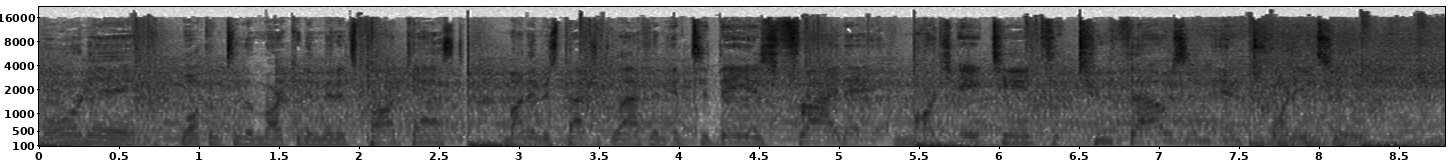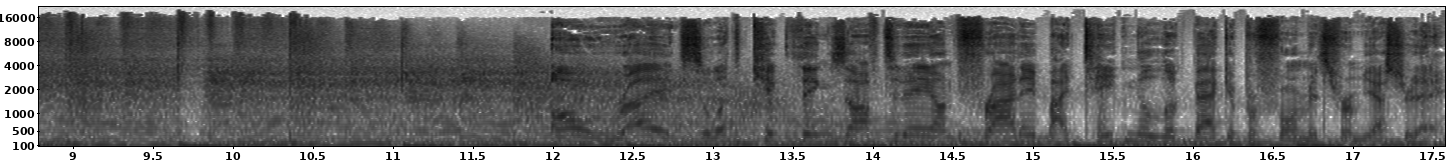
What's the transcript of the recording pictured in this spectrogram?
morning. Welcome to the Market in Minutes podcast. My name is Patrick Laffin, and today is Friday, March 18th, 2022. All right, so let's kick things off today on Friday by taking a look back at performance from yesterday.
